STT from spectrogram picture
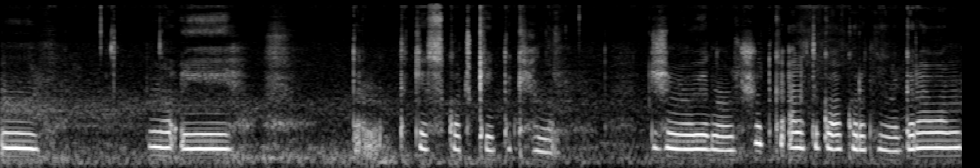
Mm. No i ten, takie skoczki, takie no. Dzisiaj miał jedną zrzutkę, ale tego akurat nie nagrałam.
